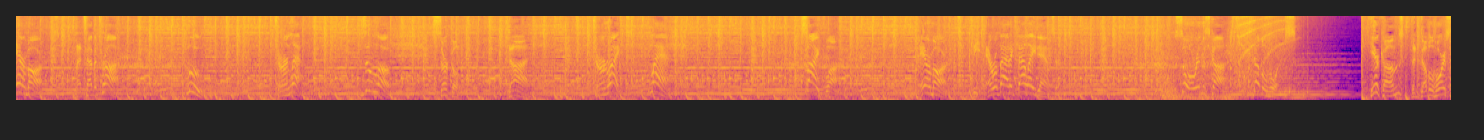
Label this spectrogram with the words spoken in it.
Air Mars. Let's have a try. Move. Turn left. Zoom low. Circle. Dive. Turn right. Land. Side fly. Air Mars, the aerobatic ballet dancer. Soar in the sky. Double horse. Here comes the Double Horse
